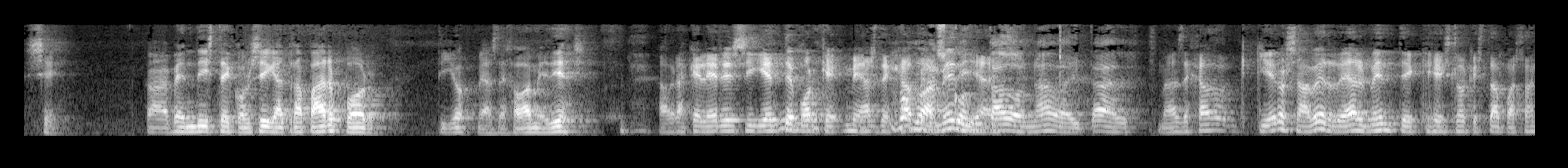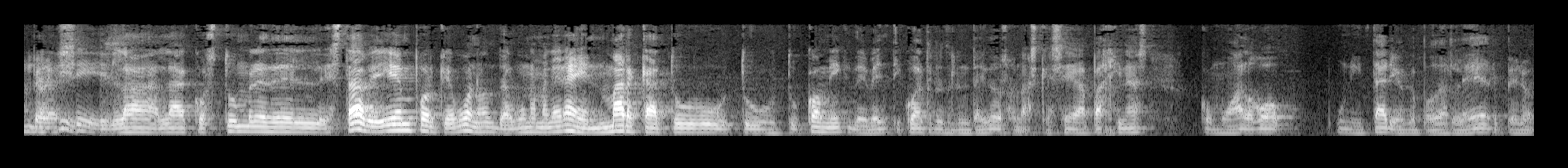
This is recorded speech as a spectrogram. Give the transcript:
sí. Bendis te consigue atrapar por, tío, me has dejado a medias. Habrá que leer el siguiente porque me has No dejado a has medias. contado nada y tal. Me has dejado. Quiero saber realmente qué es lo que está pasando Pero aquí. sí, la, la costumbre del... Está bien porque, bueno, de alguna manera enmarca tu, tu, tu cómic de 24, 32 o las que sea páginas como algo unitario que poder leer, pero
